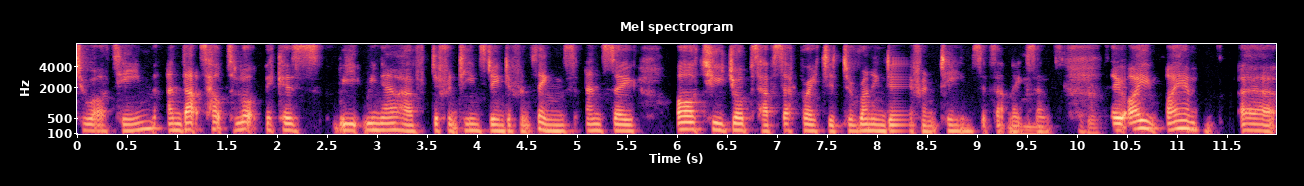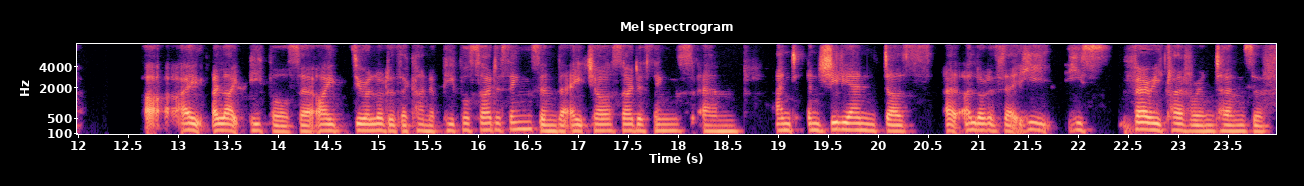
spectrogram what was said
to our team, and that's helped a lot because we we now have different teams doing different things, and so our two jobs have separated to running different teams, if that makes mm sense. Okay. So I I am. Uh, I, I like people, so I do a lot of the kind of people side of things and the HR side of things. Um, and and Julien does a, a, lot of that. He he's very clever in terms of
